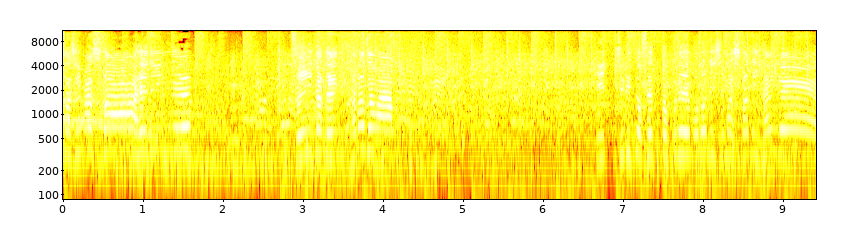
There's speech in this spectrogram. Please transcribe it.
刺しましたヘディング。追加点金沢。きっちりとセットプレーものにしました2対0や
